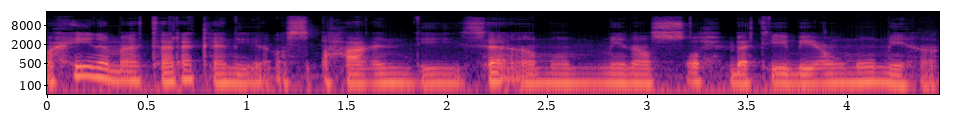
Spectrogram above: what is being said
وحينما تركني أصبح عندي سأم من الصحبة بعمومها.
